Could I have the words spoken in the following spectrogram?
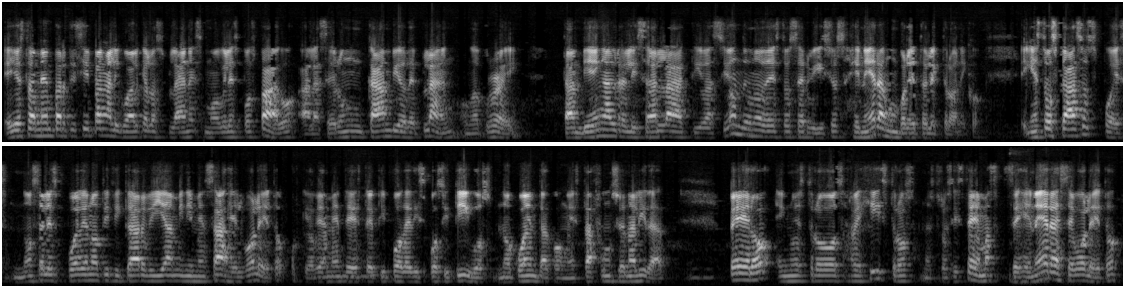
Ellos también participan al igual que los planes móviles postpago al hacer un cambio de plan, un upgrade. También al realizar la activación de uno de estos servicios generan un boleto electrónico. En estos casos, pues no se les puede notificar vía mini mensaje el boleto, porque obviamente este tipo de dispositivos no cuenta con esta funcionalidad pero en nuestros registros, nuestros sistemas, se genera ese boleto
